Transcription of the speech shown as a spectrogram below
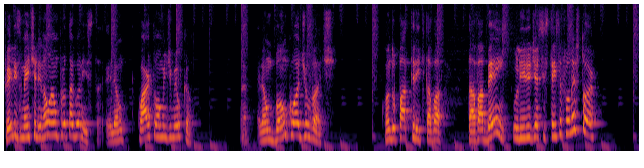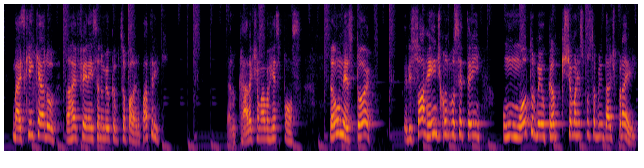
Felizmente ele não é um protagonista. Ele é um quarto homem de meio campo. Né? Ele é um bom coadjuvante. Quando o Patrick estava tava bem, o líder de assistência foi o Nestor. Mas quem que era a referência no meu campo de São Paulo? Era o Patrick. Era o cara que chamava responsa. Então o Nestor, ele só rende quando você tem um outro meio campo que chama responsabilidade para ele.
